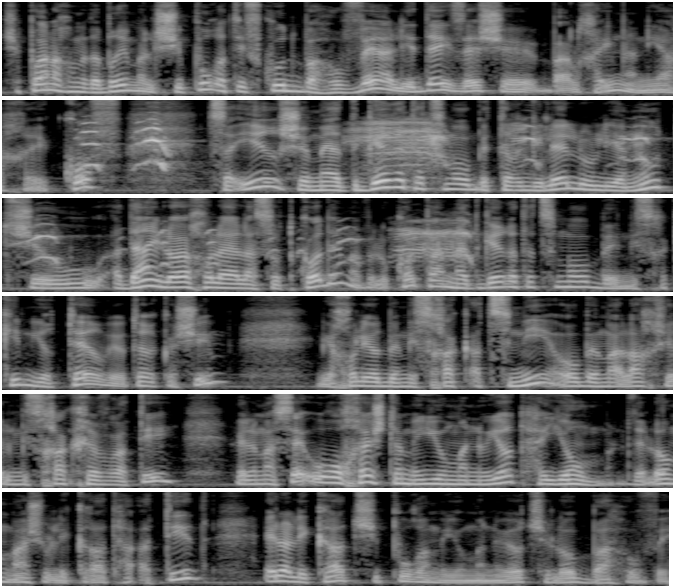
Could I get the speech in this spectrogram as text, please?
שפה אנחנו מדברים על שיפור התפקוד בהווה על ידי זה שבעל חיים, נניח אה, קוף, צעיר שמאתגר את עצמו בתרגילי לוליינות שהוא עדיין לא יכול היה לעשות קודם, אבל הוא כל פעם מאתגר את עצמו במשחקים יותר ויותר קשים. יכול להיות במשחק עצמי או במהלך של משחק חברתי, ולמעשה הוא רוכש את המיומנויות היום. זה לא משהו לקראת העתיד, אלא לקראת שיפור המיומנויות שלו בהווה.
